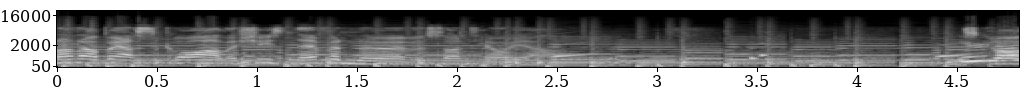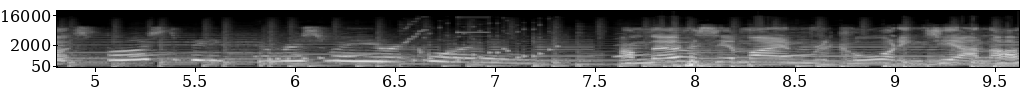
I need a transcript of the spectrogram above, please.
don't know about Skylar, she's never nervous, I tell ya. You're Sky- not supposed to be nervous when you're recording. I'm nervous in my own recordings, yeah, I know.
